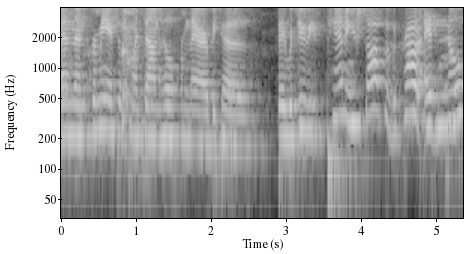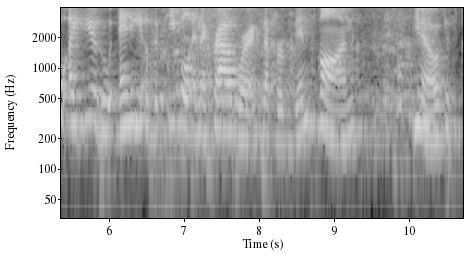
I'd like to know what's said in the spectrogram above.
and then for me, it just went downhill from there because they would do these panning shots of the crowd. I had no idea who any of the people in the crowd were except for Vince Vaughn, you know, because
